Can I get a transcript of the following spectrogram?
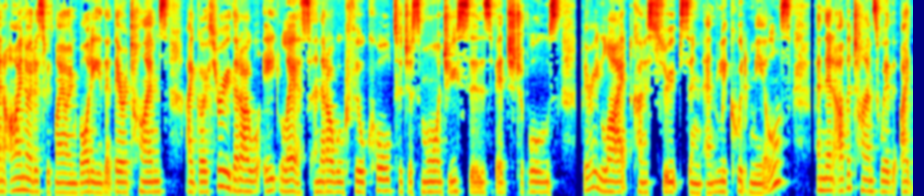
And I notice with my own body that there are times I go through that I will eat less and that I will feel called to just more juices, vegetables, very light kind of soups and, and liquid meals. And then other times where I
